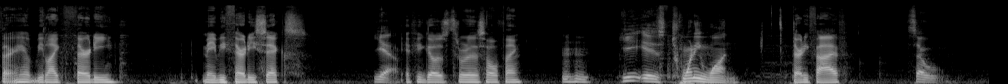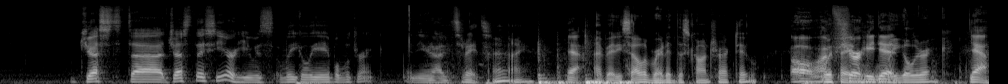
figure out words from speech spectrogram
th- he'll be like thirty, maybe thirty-six Yeah, if he goes through this whole thing. he is 21. Thirty-five. So, just uh, just this year, he was legally able to drink in the United States. Eh, I, Yeah. I bet he celebrated this contract too. Oh, I'm sure he did. Legal drink. Yeah.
